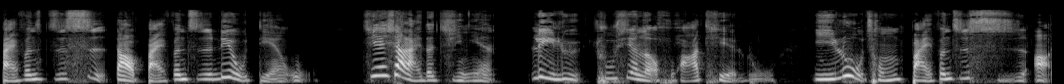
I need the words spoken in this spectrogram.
百分之四到百分之六点五。接下来的几年，利率出现了滑铁卢，一路从百分之十啊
